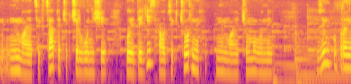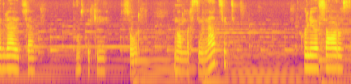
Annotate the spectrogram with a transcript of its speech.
немає цих цяточок, червоні ще кое-де є, а оцих чорних немає. Чому вони взимку проявляються? Ось такий сорт. Номер 17. Коліосарус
